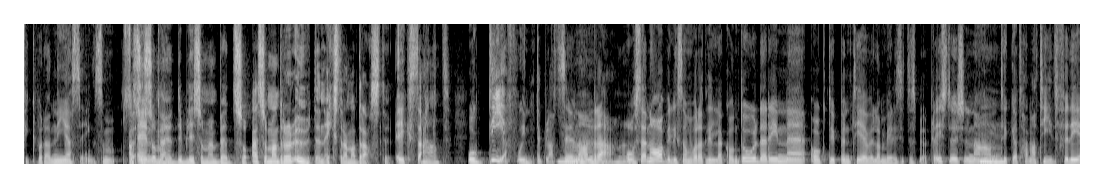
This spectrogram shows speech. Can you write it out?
fick vår nya säng. Som, så Alltså en som kan- det blir som en bäddsoffa. Alltså man drar ut en extra madrass typ. Exakt. Och det får inte plats i den andra. Och sen har vi liksom vårt lilla kontor där inne och typ en tv där Meri sitter och spelar Playstation när Mm. han tycker att han har tid för det.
